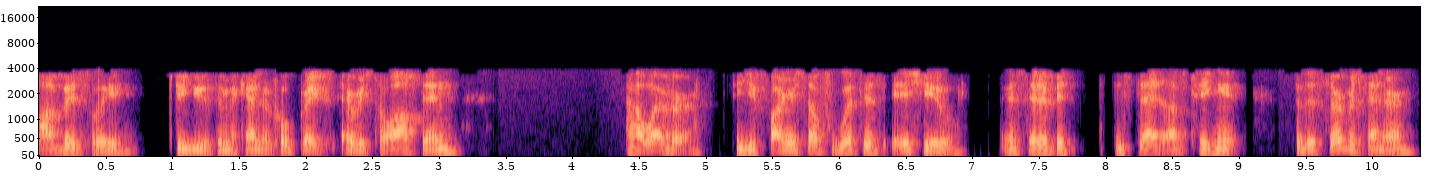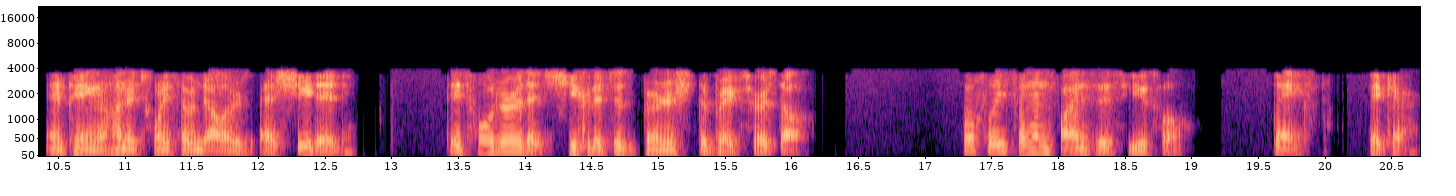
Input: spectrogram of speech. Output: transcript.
obviously to use the mechanical brakes every so often. However, if you find yourself with this issue, instead of it, instead of taking it to the service center and paying $127 as she did, they told her that she could have just burnished the brakes herself. Hopefully someone finds this useful. Thanks. Take care.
